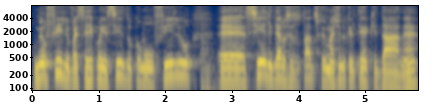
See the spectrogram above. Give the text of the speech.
O meu filho vai ser reconhecido como um filho é, se ele der os resultados que eu imagino que ele tenha que dar, né?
